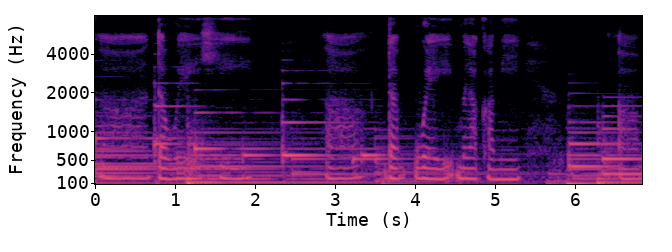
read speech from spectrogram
uh, the way he, uh, the way Murakami, um,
